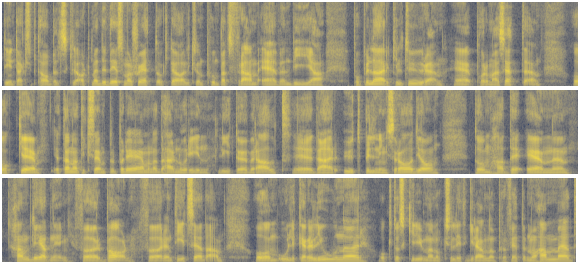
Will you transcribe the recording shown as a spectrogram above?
det är inte acceptabelt såklart, men det är det som har skett och det har liksom pumpats fram även via populärkulturen eh, på de här sätten. Och eh, ett annat exempel på det, jag menar det här når in lite överallt, eh, det här Utbildningsradion. De hade en eh, handledning för barn för en tid sedan om olika religioner och då skriver man också lite grann om profeten Muhammed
